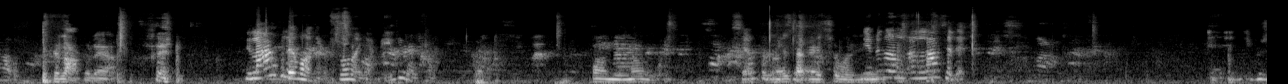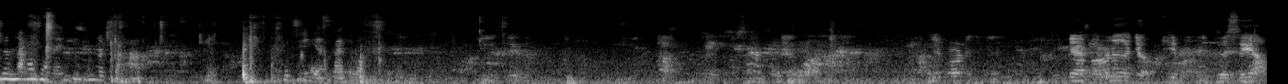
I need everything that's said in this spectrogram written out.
个。给拉回来啊！嘿，你拉回来往哪儿放也没地方放。放你那儿。先不能？你不能拉下来。你不是拉下来，你那个啥，不行也还是往。面包那个叫皮嘛，搁谁啊？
